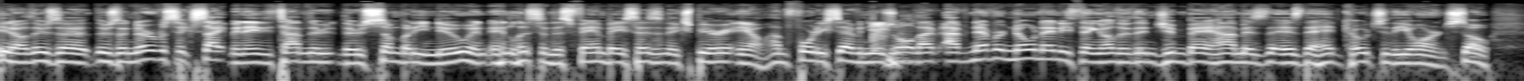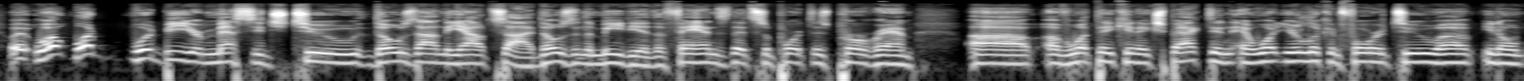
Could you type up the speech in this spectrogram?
you know, there's a there's a nervous excitement anytime there, there's somebody new. And, and listen, this fan base hasn't experienced. You know, I'm 47 years old. I've, I've never known anything other than Jim Boeheim as the, as the head coach of the Orange. So, what what would be your message to those on the outside, those in the media, the fans that support this program, uh, of what they can expect and, and what you're looking forward to, uh, you know,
